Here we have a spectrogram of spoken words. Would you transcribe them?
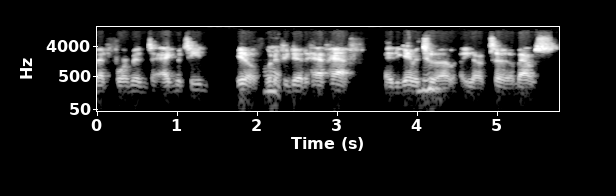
metformin to agmatine? You know, what oh. if you did half half and you gave it to mm-hmm. a you know to a mouse?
